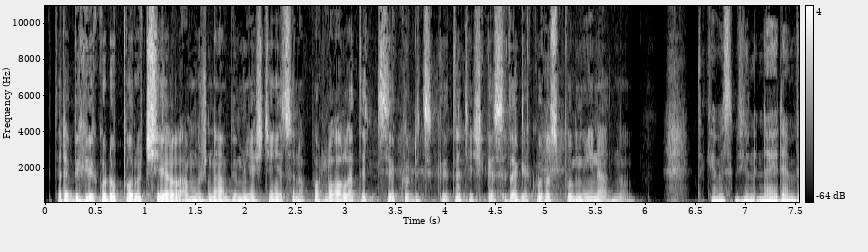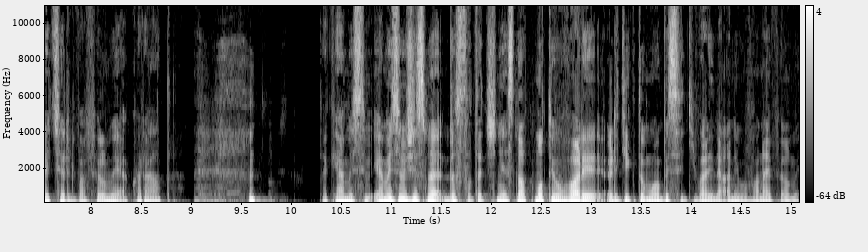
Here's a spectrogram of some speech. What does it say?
které bych jako doporučil a možná by mě ještě něco napadlo, ale teď jako vždycky je to těžké si tak jako rozpomínat. No. Tak já myslím, že na jeden večer dva filmy akorát. tak já myslím, já myslím, že jsme dostatečně snad motivovali lidi k tomu, aby se dívali na animované filmy.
